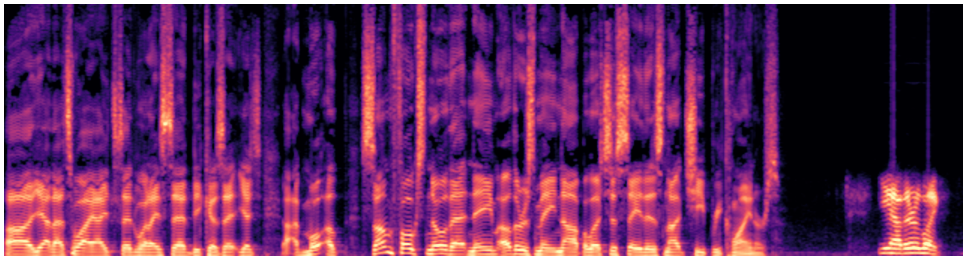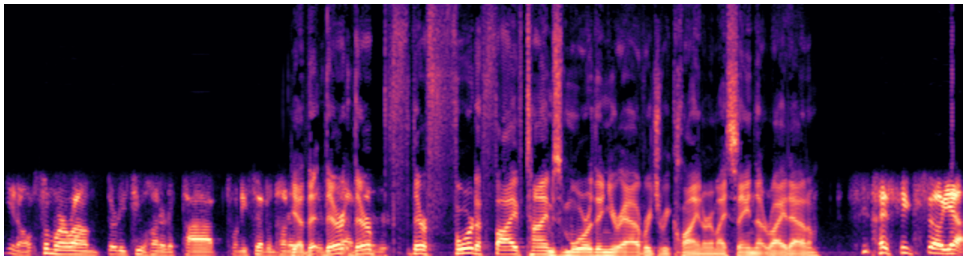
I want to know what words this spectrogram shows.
Uh, yeah, that's why I said what I said because uh, yes, uh, mo- uh, some folks know that name, others may not. But let's just say that it's not cheap recliners. yeah, they're like you know, somewhere around 3200 a pop, 2700 Yeah, they're they're they're, four to five times more than your average recliner. Am I saying that right, Adam? I think so. Yeah,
